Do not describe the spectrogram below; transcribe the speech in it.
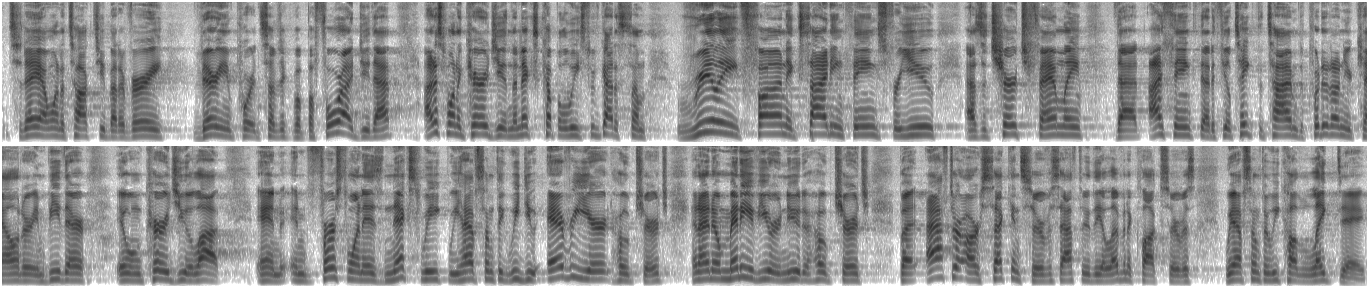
And today, I want to talk to you about a very, very important subject. But before I do that, I just want to encourage you in the next couple of weeks, we've got some really fun, exciting things for you as a church family that I think that if you'll take the time to put it on your calendar and be there, it will encourage you a lot. And, and first one is next week we have something we do every year at Hope Church. And I know many of you are new to Hope Church, but after our second service, after the 11 o'clock service, we have something we call Lake Day,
